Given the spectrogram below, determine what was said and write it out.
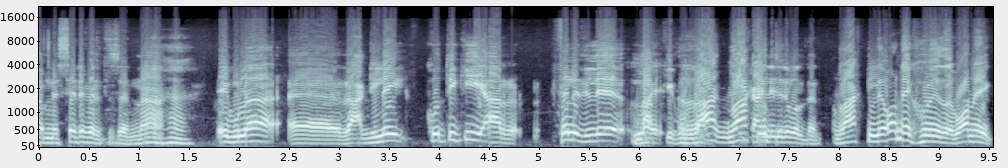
আপনি সেটে ফেলতেছেন না? হ্যাঁ, হ্যাঁ। এগুলা আহ, রাখলে ক্ষতি কি আর ফেলে দিলে যদি বলতেন। রাখলে অনেক হয়ে যাবে অনেক।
